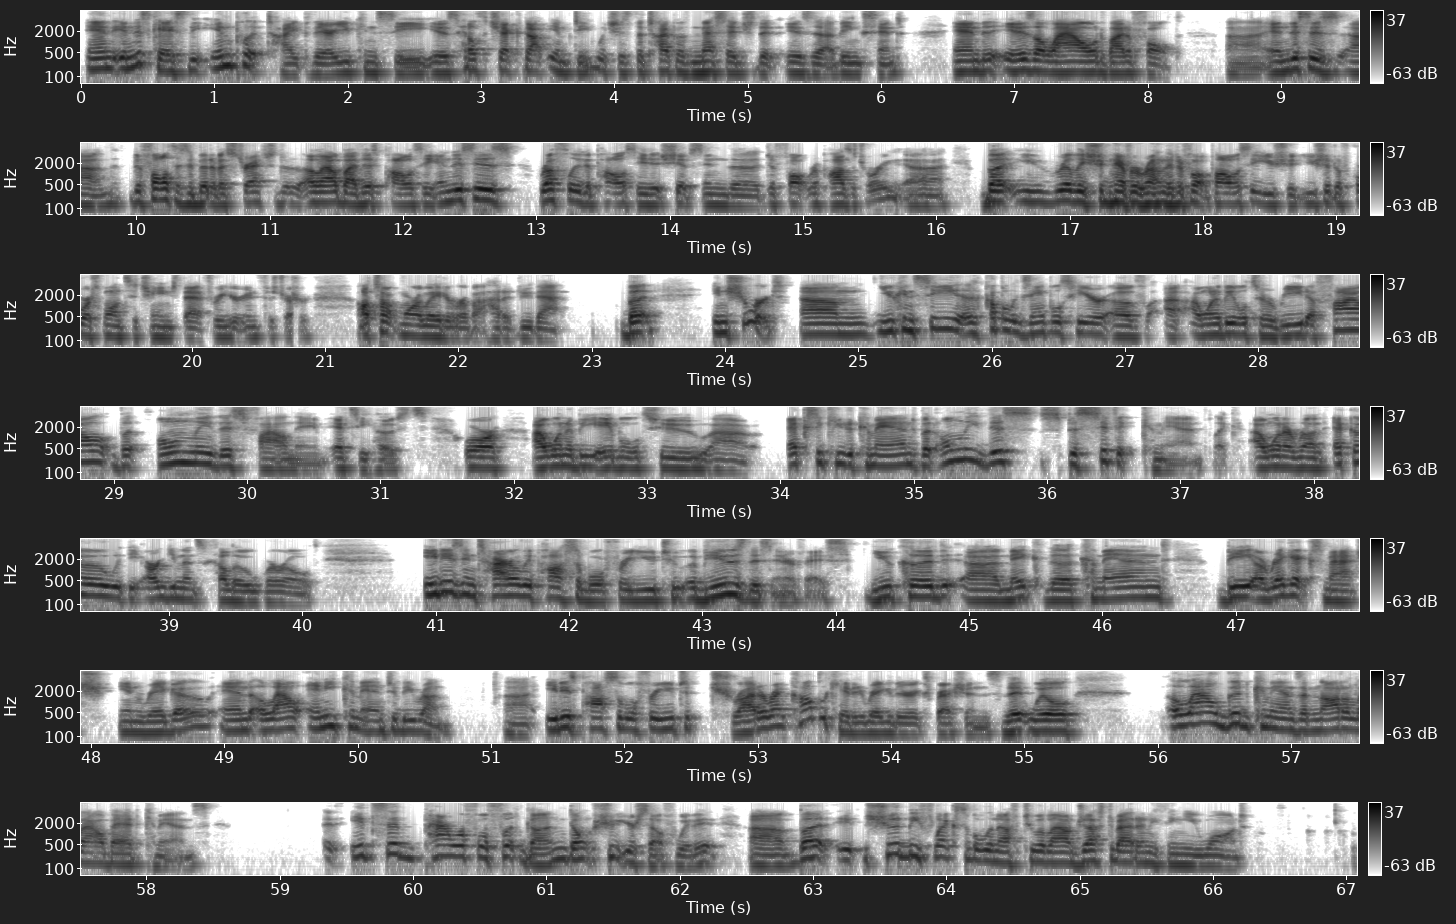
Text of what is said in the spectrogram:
And in this case, the input type there you can see is healthcheck.empty, which is the type of message that is being sent. And it is allowed by default. Uh, and this is uh, default is a bit of a stretch allowed by this policy, and this is roughly the policy that ships in the default repository. Uh, but you really should never run the default policy. You should you should of course want to change that for your infrastructure. I'll talk more later about how to do that. But in short, um, you can see a couple examples here of uh, I want to be able to read a file, but only this file name, Etsy hosts, or I want to be able to uh, execute a command, but only this specific command. Like I want to run echo with the arguments hello world. It is entirely possible for you to abuse this interface. You could uh, make the command be a regex match in Rego and allow any command to be run. Uh, it is possible for you to try to write complicated regular expressions that will allow good commands and not allow bad commands it's a powerful foot gun. Don't shoot yourself with it, uh, but it should be flexible enough to allow just about anything you want.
